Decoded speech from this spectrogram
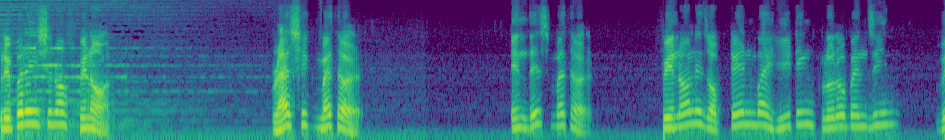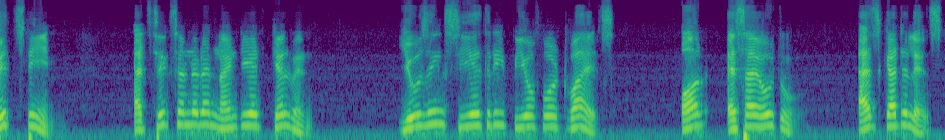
Preparation of phenol. Raschig method. In this method, phenol is obtained by heating chlorobenzene with steam at 698 Kelvin using Ca3PO4 twice or SiO2 as catalyst.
